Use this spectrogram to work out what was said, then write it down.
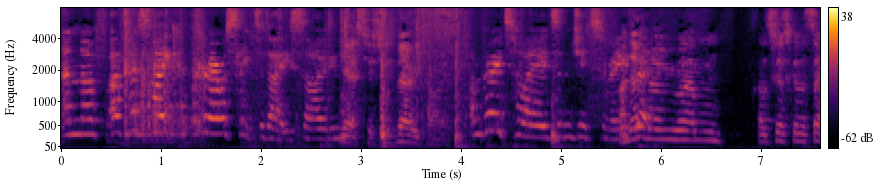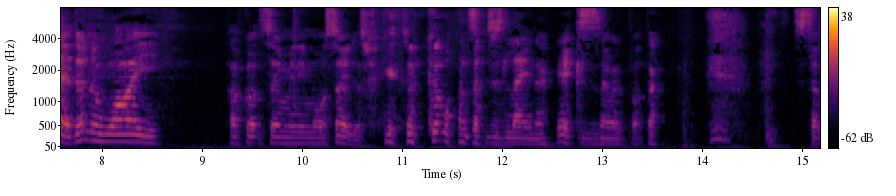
And I've, I've had like three hours sleep today, so Yes, she's very tired. I'm very tired and jittery. I don't know. Um, I was just going to say, I don't know why I've got so many more sodas because we've got ones that are just laying over here because there's nowhere to put them. It's the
